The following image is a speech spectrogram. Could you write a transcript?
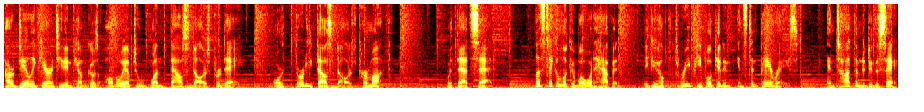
our daily guaranteed income goes all the way up to $1,000 per day or $30,000 per month. With that said, let's take a look at what would happen if you helped three people get an instant pay raise and taught them to do the same.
